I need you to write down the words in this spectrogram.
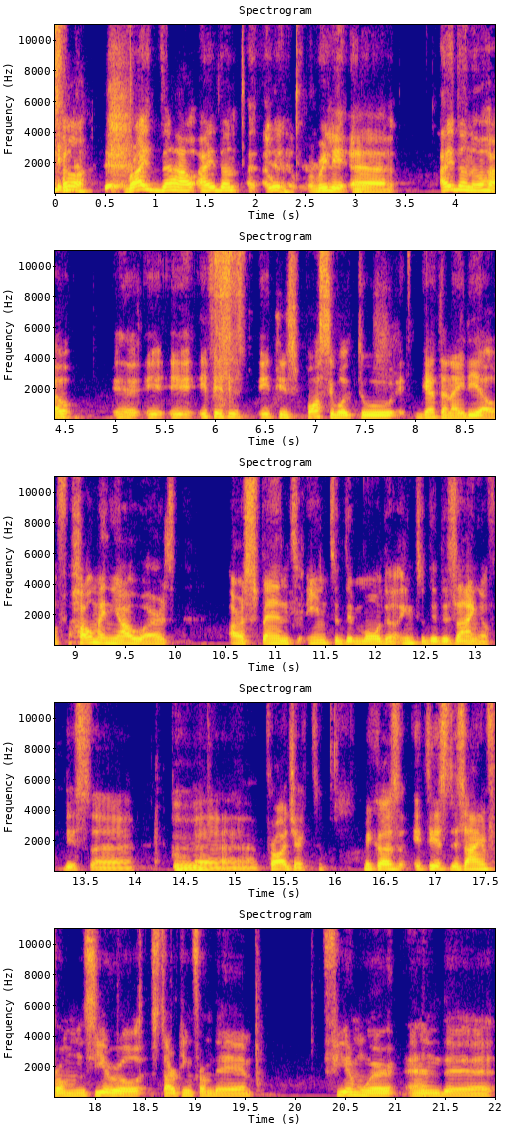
so right now i don't I- I really uh, i don't know how uh, if it is it is possible to get an idea of how many hours are spent into the model into the design of this uh, uh, project. Because it is designed from zero starting from the firmware and the,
